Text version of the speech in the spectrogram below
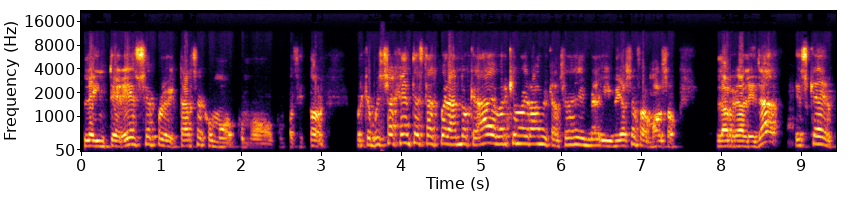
le interese proyectarse como, como compositor. Porque mucha gente está esperando que, ah, a ver quién me graba mi canción y me, y me hace famoso. La realidad es que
